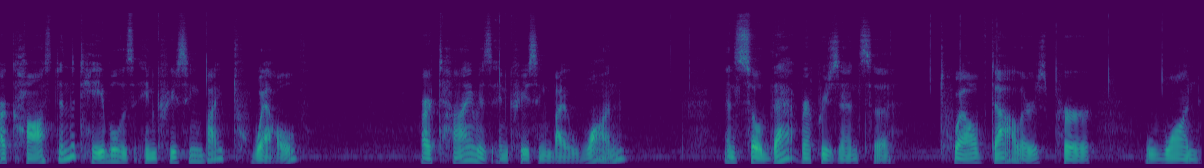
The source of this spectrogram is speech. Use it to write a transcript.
our cost in the table is increasing by 12. Our time is increasing by 1. And so that represents a $12 per 1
